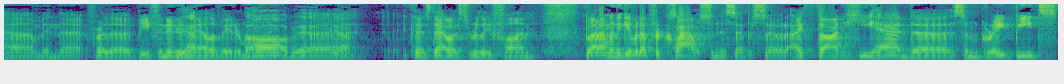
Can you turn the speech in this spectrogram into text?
um, in the for the beefing it in the elevator moment. Oh, man, yeah. Because that was really fun, but I'm going to give it up for Klaus in this episode. I thought he had uh, some great beats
